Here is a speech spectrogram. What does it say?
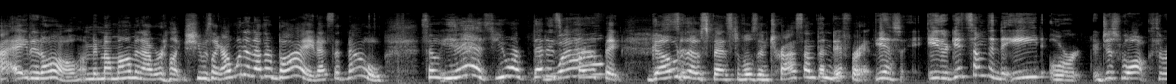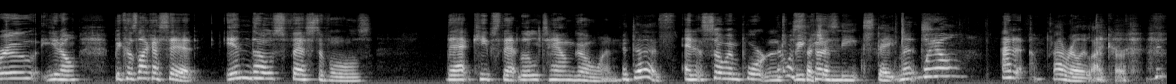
I ate it all. I mean, my mom and I were like, she was like, I want another bite. I said, no. So yes, you are. That is Wow. perfect. Go to those festivals and try something different. Yes, either get something to eat or just walk through, you know, because like I said, in those festivals, that keeps that little town going. It does. And it's so important That was because such a neat statement. well, I, I really like her.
